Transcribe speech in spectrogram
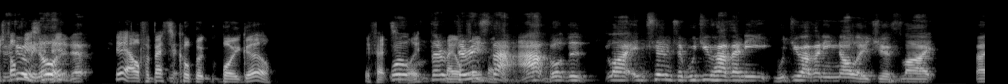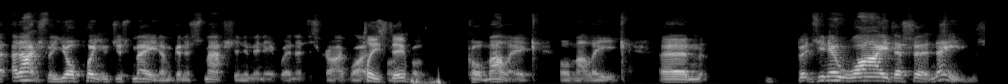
Just obvious, in isn't it? order. Yeah, alphabetical, but boy girl. Effectively, Well, there, there is that, but the like in terms of would you have any would you have any knowledge of like uh, and actually your point you've just made I'm going to smash in a minute when I describe why Please do. called, called Malik or Malik. Um, but do you know why they're certain names?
